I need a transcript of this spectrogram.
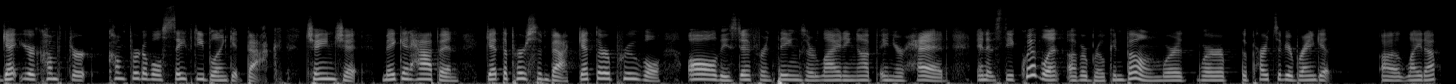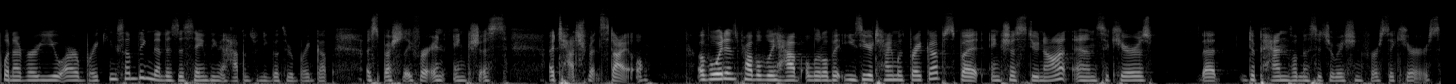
get your comfort comfortable safety blanket back, change it, make it happen, get the person back, get their approval. All these different things are lighting up in your head, and it's the equivalent of a broken bone where where the parts of your brain get uh, light up whenever you are breaking something. That is the same thing that happens when you go through a breakup, especially for an anxious attachment style. Avoidance probably have a little bit easier time with breakups, but anxious do not, and secures that depends on the situation for secures.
